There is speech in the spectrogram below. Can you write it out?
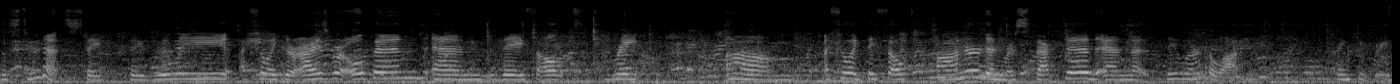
the students. They, they really, I feel like their eyes were opened and they felt great. Um, I feel like they felt honored and respected and they learned a lot. Thank you, Brie.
